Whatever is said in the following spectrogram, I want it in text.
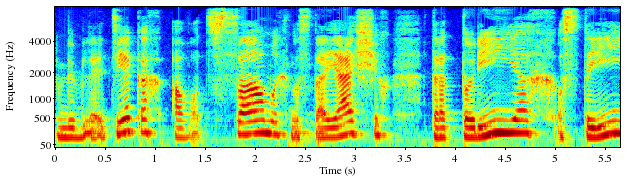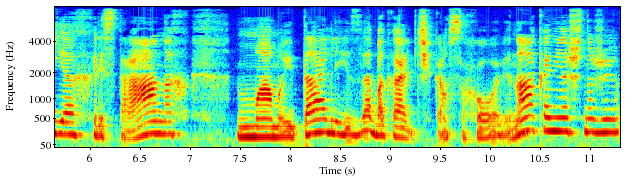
в библиотеках, а вот в самых настоящих тратториях, остериях, ресторанах, мама Италии за бокальчиком сухого вина, конечно же.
